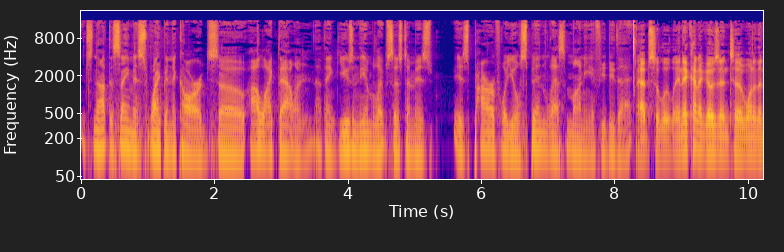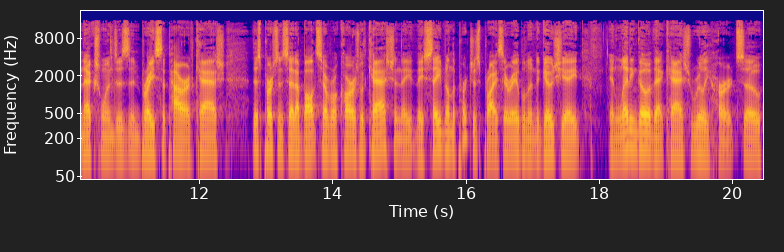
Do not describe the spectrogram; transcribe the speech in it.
It's not the same as swiping the card. So I like that one. I think using the envelope system is is powerful. You'll spend less money if you do that. Absolutely. And it kind of goes into one of the next ones is embrace the power of cash. This person said, I bought several cars with cash and they, they saved on the purchase price. They were able to negotiate and letting go of that cash really hurt. So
